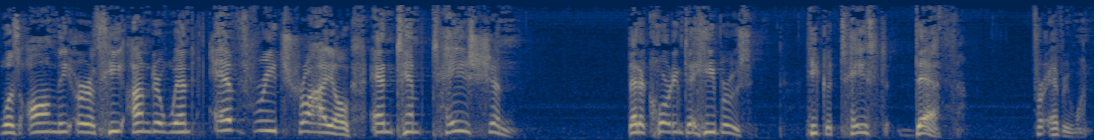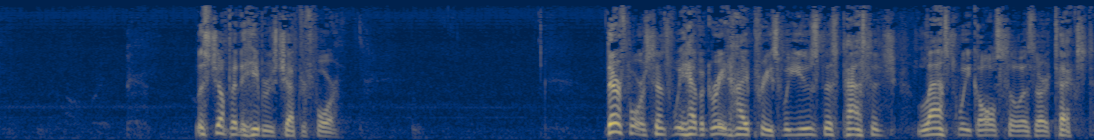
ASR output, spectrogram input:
was on the earth, he underwent every trial and temptation that according to Hebrews, he could taste death for everyone. Let's jump into Hebrews chapter 4. Therefore, since we have a great high priest, we used this passage last week also as our text.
